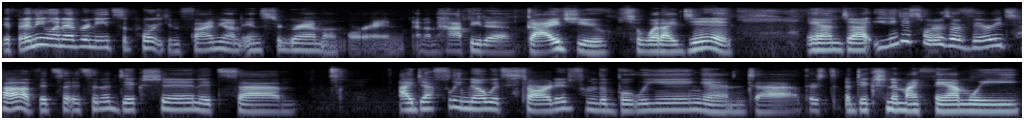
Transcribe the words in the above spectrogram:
if anyone ever needs support, you can find me on Instagram or and, and I'm happy to guide you to what I did. And uh, eating disorders are very tough. It's it's an addiction. It's um, I definitely know it started from the bullying, and uh, there's addiction in my family.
